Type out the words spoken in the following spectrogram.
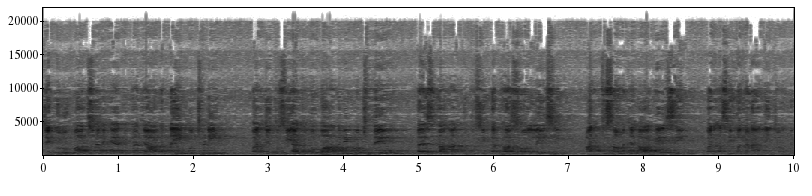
ਜੇ ਗੁਰੂ ਪਾਤਸ਼ਾਹ ਨੇ ਕਹਿ ਦਿੱਤਾ, ਜਾਤ ਨਹੀਂ ਪੁੱਛਣੀ ਪਰ ਜੇ ਤੁਸੀਂ ਅੱਜ ਤੋਂ ਬਾਅਦ ਵੀ ਪੁੱਛਦੇ ਹੋ, ਤਾਂ ਇਸ ਦਾ ਅਰਥ ਤੁਸੀਂ ਕਥਾ ਸੁਣ ਲਈ ਸੀ, ਅਰਥ ਸਮਝ ਆ ਗਏ ਸੀ, ਪਰ ਅਸੀਂ ਮੰਨਣਾ ਨਹੀਂ ਚਾਹੁੰਦੇ।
